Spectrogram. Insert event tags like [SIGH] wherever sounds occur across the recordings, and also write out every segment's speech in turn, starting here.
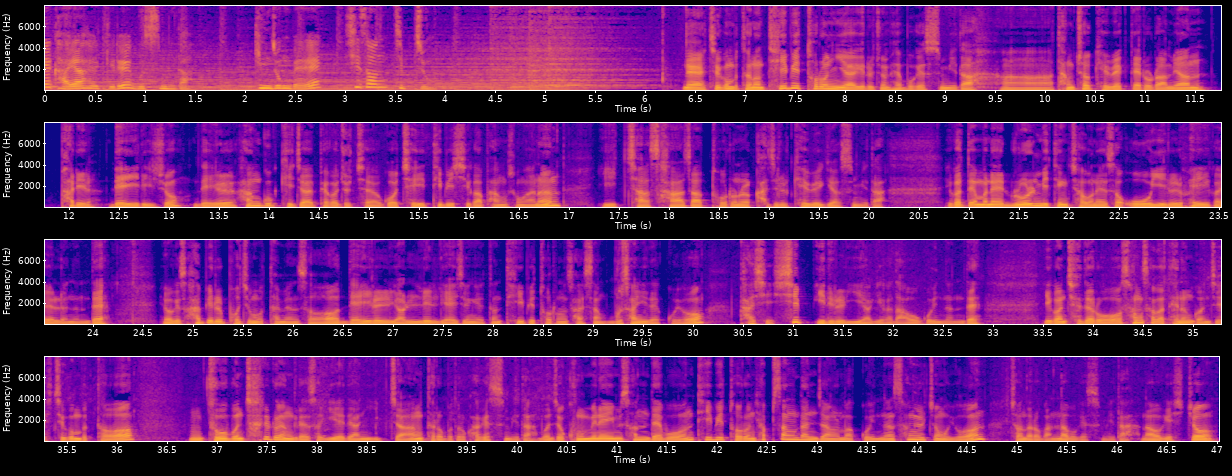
함께 가야 할 길을 묻습니다. 김종배의 시선 집중. 네, 지금부터는 TV 토론 이야기를 좀 해보겠습니다. 아, 당초 계획대로라면 8일, 내일이죠. 내일 한국기자협회가 주최하고 JTBC가 방송하는 2차 사자 토론을 가질 계획이었습니다. 이것 때문에 룰 미팅 차원에서 5일 회의가 열렸는데 여기서 합의를 보지 못하면서 내일 열릴 예정이었던 TV 토론은 사실상 무산이 됐고요. 다시 11일 이야기가 나오고 있는데 이건 제대로 성사가 되는 건지 지금부터 음, 두분 차례로 연결해서 이에 대한 입장 들어보도록 하겠습니다. 먼저 국민의힘 선대본 TV토론 협상단장을 맡고 있는 성일정 의원 전화로 만나보겠습니다. 나오 계시죠?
